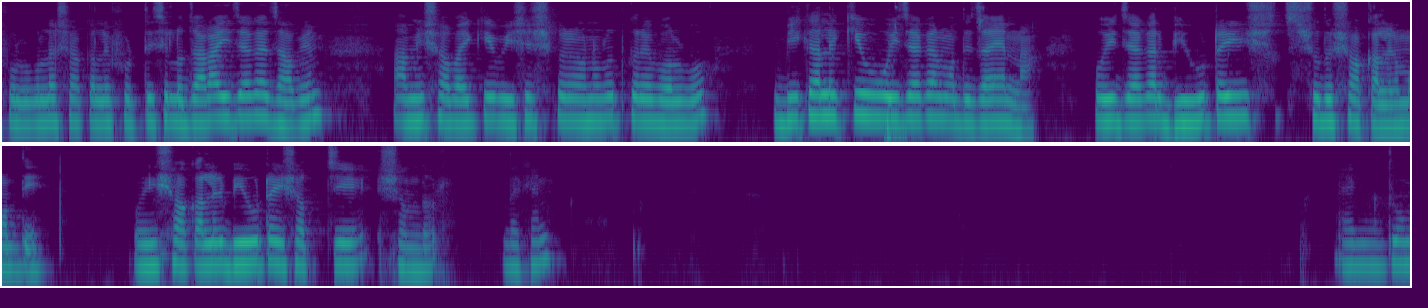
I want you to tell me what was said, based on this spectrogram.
ফুলগুলো সকালে ফুটতেছিল। যারা এই জায়গায় যাবেন আমি সবাইকে বিশেষ করে অনুরোধ করে বলব, বিকালে কেউ ওই জায়গার মধ্যে যায় না। ওই জায়গার ভিউটাই শুধু সকালের মধ্যে। ওই সকালের ভিউটাই সবচেয়ে সুন্দর। দেখেন। একদম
